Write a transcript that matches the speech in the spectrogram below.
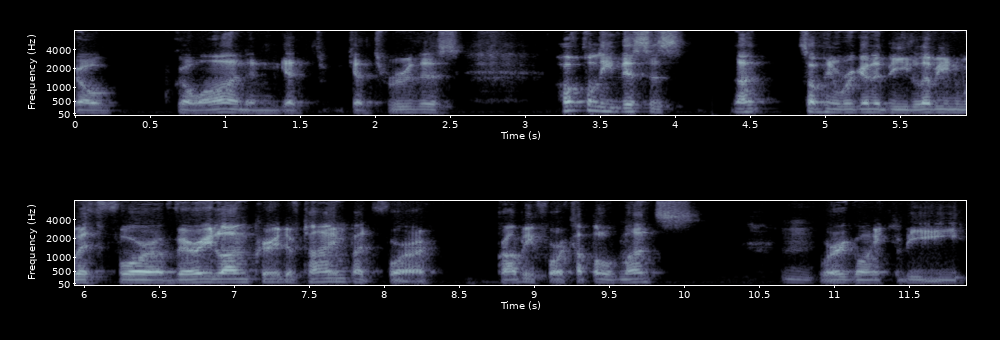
go go on and get get through this. Hopefully, this is not something we're going to be living with for a very long period of time, but for probably for a couple of months, mm. we're going to be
